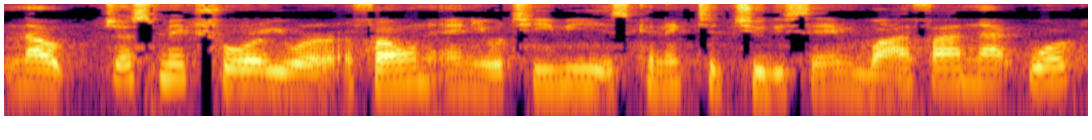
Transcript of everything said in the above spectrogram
now just make sure your phone and your TV is connected to the same Wi-Fi network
